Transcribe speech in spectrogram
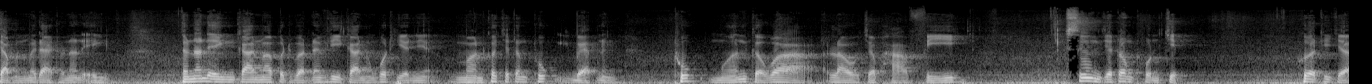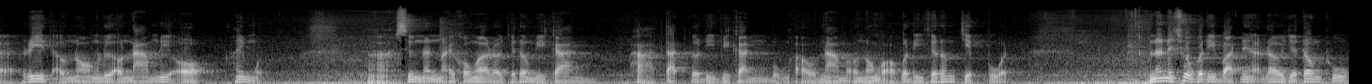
จับมันไม่ได้เท่านั้นเองดังนั้นเองการมาปฏิบัติในวิธีการของพุทเทียนเนี่ยมันก็จะต้องทุกข์อีกแบบหนึ่งทุกข์เหมือนกับว่าเราจะผ่าฝีซึ่งจะต้องทนเจ็บเพื่อที่จะรีดเอาหนองหรือเอาหนามนี่ออกให้หมดซึ่งนั้นหมายความว่าเราจะต้องมีการ ผ่าตัดก็ดีมีการบ่งเอาน้ำเอาหนองออกก็ดีจะต้องเจ็บปวดนั้นในช่วงปฏิบัติเนี่ยเราจะต้องถูก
